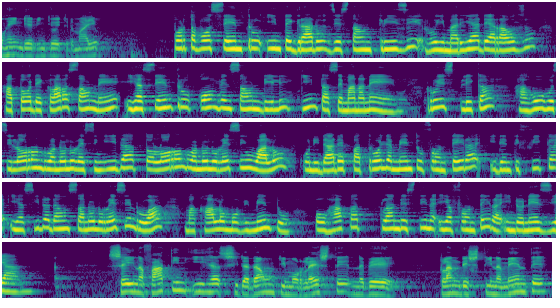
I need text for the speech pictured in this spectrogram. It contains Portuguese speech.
hoje dia 28 de maio. Porta-voz Centro Integrado Gestão Crise, Rui Maria de Arauzo, ratou declaração né e a Centro Convenção dele quinta semana né. Rui explica Hahu husi loron ruanulu racing ida to loron ruanulu racing walu, unidade patrulhamento fronteira identifica e a cidadão sanulu racing rua, makalo movimento ou hakat clandestina e a fronteira Indonésia. Sei na fatin iha cidadão Timor-Leste nebe clandestinamente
